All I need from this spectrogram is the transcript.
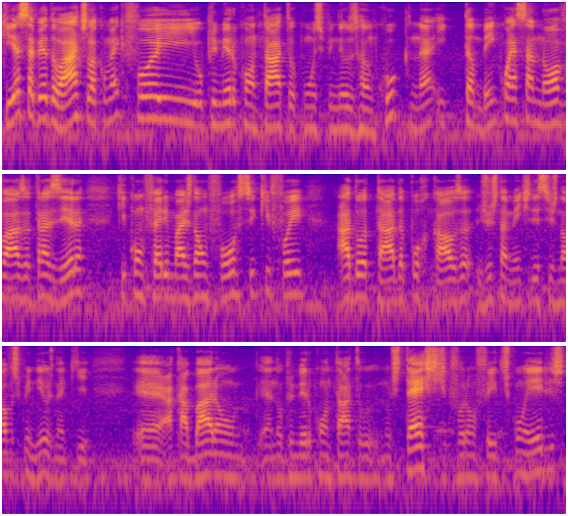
Queria saber do Atila como é que foi o primeiro contato com os pneus Hankook, né? E também com essa nova asa traseira que confere mais downforce e que foi adotada por causa justamente desses novos pneus, né? Que é, acabaram é, no primeiro contato, nos testes que foram feitos com eles,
